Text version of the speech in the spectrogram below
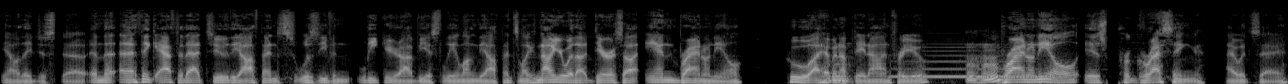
you know, they just uh, and, the, and I think after that too, the offense was even leakier, obviously along the offense. Like now you're without Darrisaw and Brian O'Neill, who I have an update on for you. Mm-hmm. Brian O'Neill is progressing, I would say.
